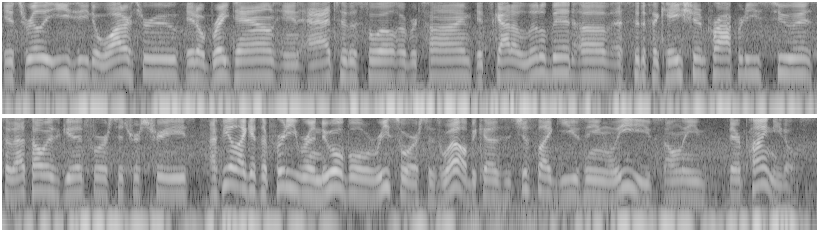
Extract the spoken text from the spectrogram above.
It's really easy to water through. It'll break down and add to the soil over time. It's got a little bit of acidification properties to it, so that's always good for citrus trees. I feel like it's a pretty renewable resource as well because it's just like using leaves, only they're pine needles.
